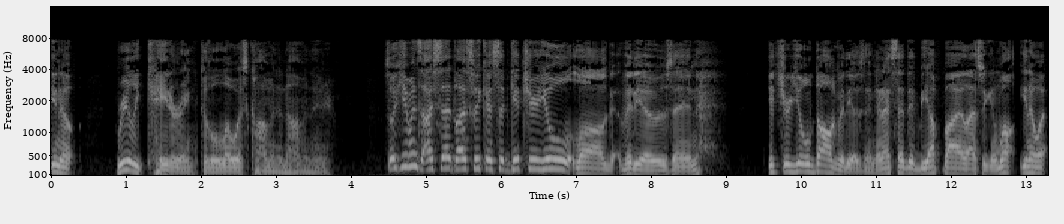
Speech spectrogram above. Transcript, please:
You know, really catering to the lowest common denominator. So humans, I said last week, I said get your Yule log videos in. Get your Yule dog videos in. And I said they'd be up by last weekend. Well, you know what?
